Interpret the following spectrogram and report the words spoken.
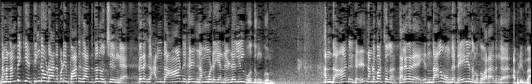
நம்ம நம்பிக்கையை திங்க விடாதபடி பாதுகாத்துட்டோம்னு வச்சுக்கோங்க. பிறகு அந்த ஆடுகள் நம்முடைய நிழலில் ஒதுங்கும். அந்த ஆடுகள் நம்மளை பார்த்து சொல்லும் தலைவரே இருந்தாலும் உங்க தைரியம் நமக்கு வராதுங்க அப்படிம்பா.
